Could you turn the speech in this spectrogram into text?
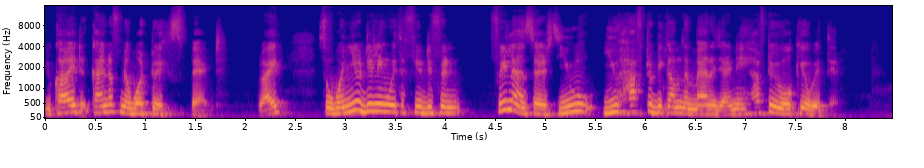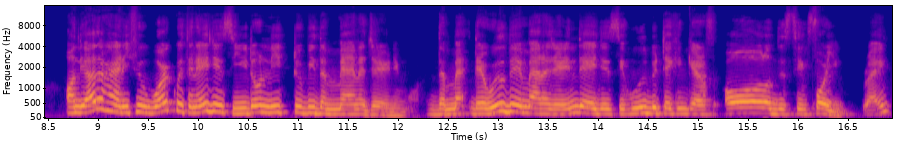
You kind of know what to expect, right? So when you're dealing with a few different freelancers, you, you have to become the manager and you have to be okay with it. On the other hand, if you work with an agency, you don't need to be the manager anymore. The ma- there will be a manager in the agency who will be taking care of all of these things for you, right?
